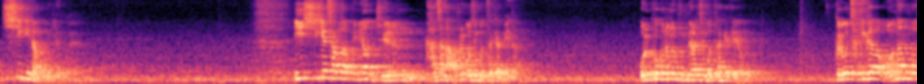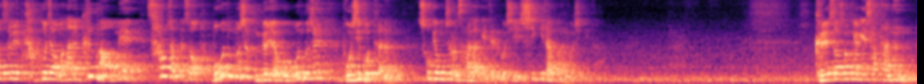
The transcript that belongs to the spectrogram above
시기라고 얘기한 거예요. 이 시기에 사로잡히면 죄는 가장 앞을 보지 못하게 합니다. 옳고 그름을 분별하지 못하게 돼요. 그리고 자기가 원하는 것을 갖고자 원하는 그 마음에 사로잡혀서 모든 것을 분별하고 모든 것을 보지 못하는 소경처럼 살아가게 되는 것이 시기라고 하는 것입니다. 그래서 성경의 사탄은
